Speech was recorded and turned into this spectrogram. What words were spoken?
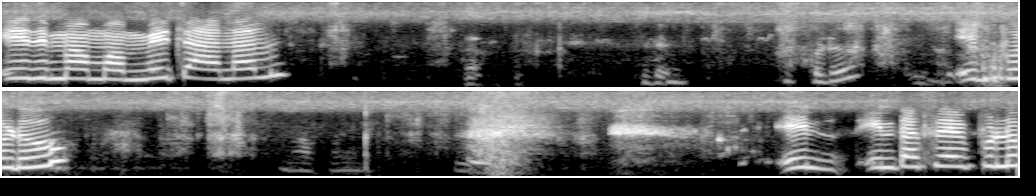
ఇది మా మమ్మీ ఛానల్. ఇప్పుడు? ఇప్పుడు ఇంతసేపులు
